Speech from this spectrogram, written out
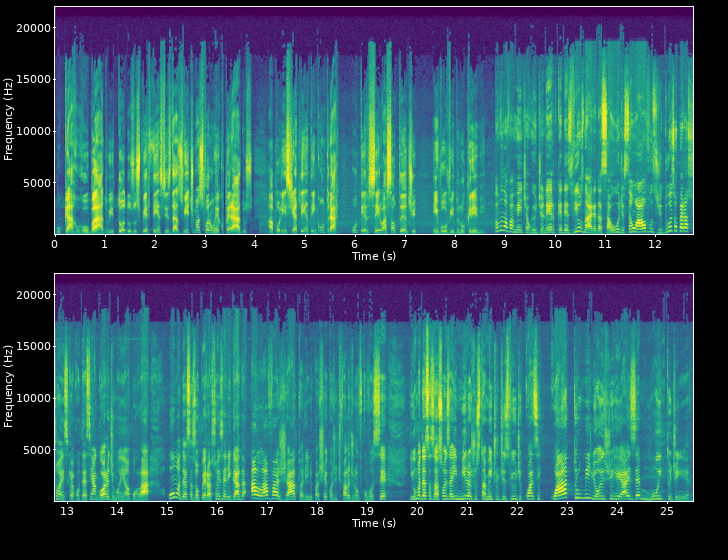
O carro roubado e todos os pertences das vítimas foram recuperados. A polícia tenta encontrar o terceiro assaltante envolvido no crime. Vamos novamente ao Rio de Janeiro, porque desvios na área da saúde são alvos de duas operações que acontecem agora de manhã por lá. Uma dessas operações é ligada à Lava Jato. Aline Pacheco, a gente fala de novo com você. E uma dessas ações aí mira justamente o desvio de quase 4 milhões de reais. É muito dinheiro.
